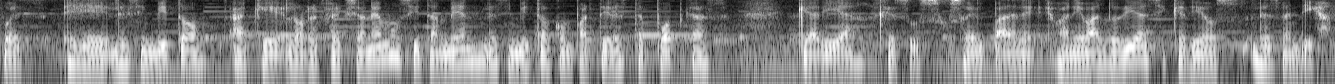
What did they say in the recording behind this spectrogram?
Pues eh, les invito a que lo reflexionemos y también les invito a compartir este podcast que haría Jesús. Soy el Padre Evanibaldo Díaz y que Dios les bendiga.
